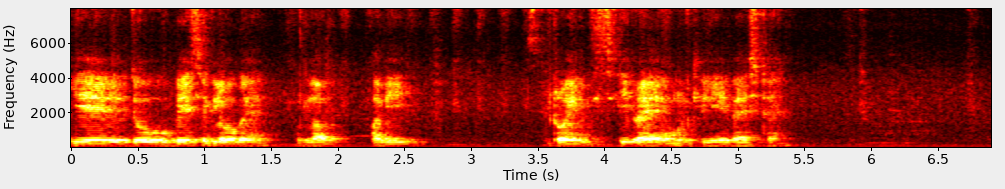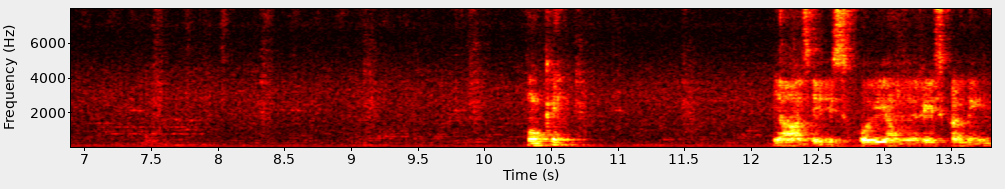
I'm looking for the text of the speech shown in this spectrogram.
ये जो बेसिक लोग हैं मतलब अभी ड्राइंग सीख रहे हैं, उनके लिए बेस्ट है। ओके। यहाँ से इसको भी हम रेज कर देंगे।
